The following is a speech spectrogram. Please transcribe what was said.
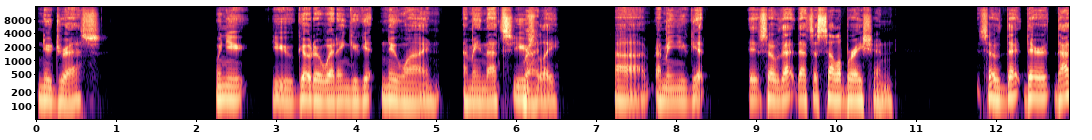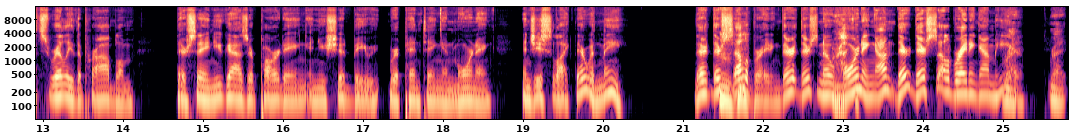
new dress. When you you go to a wedding, you get new wine. I mean, that's usually uh I mean, you get it- so that that's a celebration. So that there that's really the problem. They're saying you guys are partying and you should be repenting and mourning. And Jesus like, they're with me. They're they're Mhm. celebrating. There there's no mourning. I'm they're they're celebrating I'm here. Right. Right.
